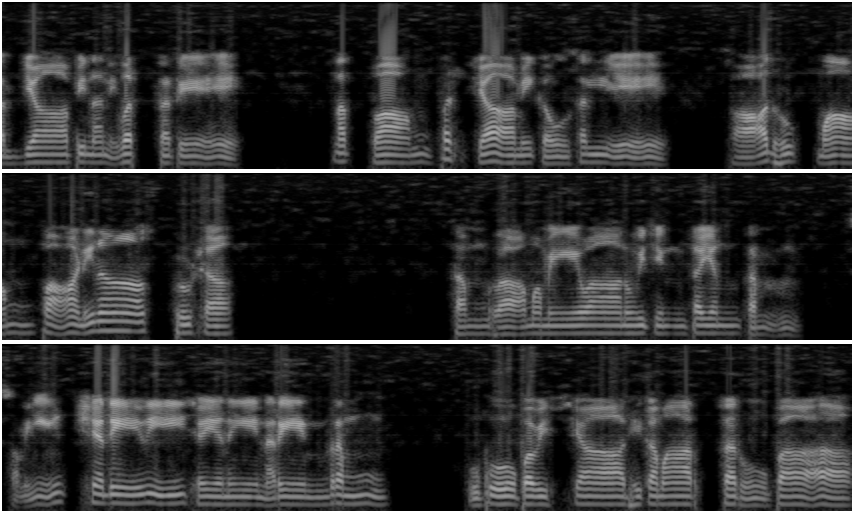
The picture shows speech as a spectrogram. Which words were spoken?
अद्यापि न निवर्तते। न त्वाम् पश्यामि कौसल्ये। साधु माम् पाणिना पृष तम् राममेवानुविचिन्तयन्तम् समीक्ष्य देवी शयने नरेन्द्रम्। उपोपविश्याधिकमार्तरूपा।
